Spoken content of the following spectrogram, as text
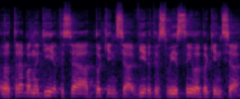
Е, Треба надіятися до кінця, вірити в свої сили до кінця.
